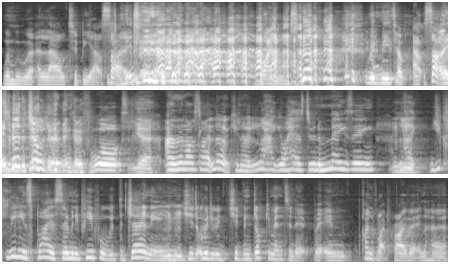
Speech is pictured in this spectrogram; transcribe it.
when we were allowed to be outside, we'd meet up outside with the children and go for walks. Yeah. And then I was like, look, you know, like your hair's doing amazing. Mm-hmm. Like you could really inspire so many people with the journey. And she'd already been, she'd been documenting it, but in kind of like private in her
